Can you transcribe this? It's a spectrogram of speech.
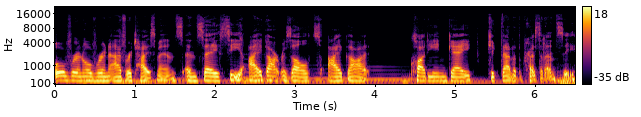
over and over in advertisements and say, see, I got results. I got Claudine Gay kicked out of the presidency.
